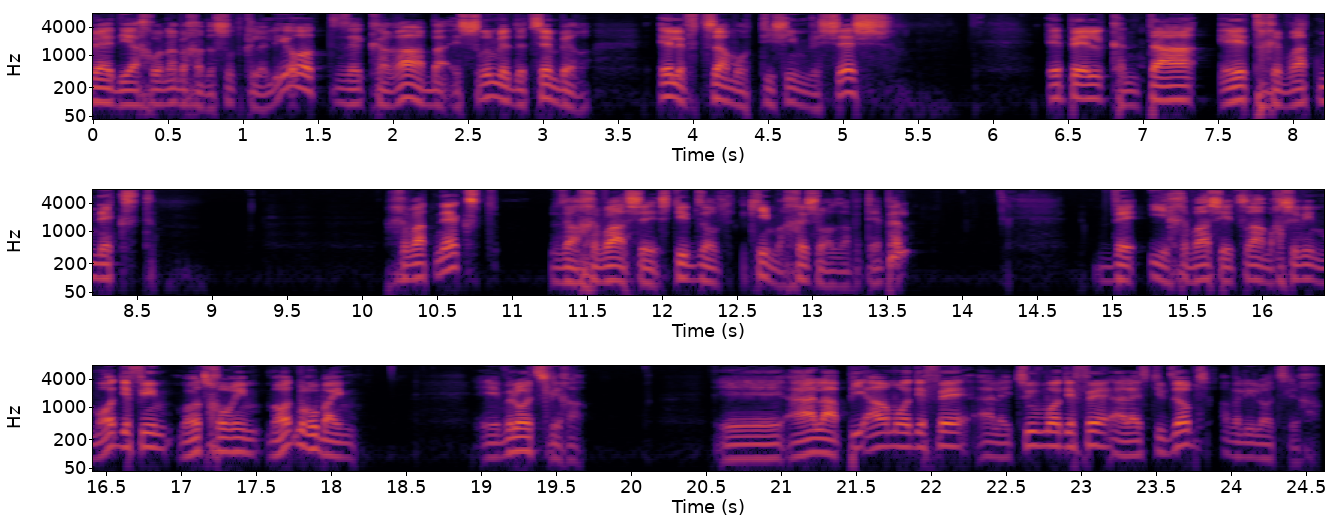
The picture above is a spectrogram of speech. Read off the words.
והידיעה האחרונה בחדשות כלליות זה קרה ב-20 לדצמבר 1996. אפל קנתה את חברת נקסט. חברת נקסט זו החברה שסטיב זוז הקים אחרי שהוא עזב את אפל. והיא חברה שיצרה מחשבים מאוד יפים, מאוד שחורים, מאוד מרובעים, אה, ולא הצליחה. אה, היה לה PR מאוד יפה, היה לה עיצוב מאוד יפה, היה לה סטיב זובס, אבל היא לא הצליחה.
